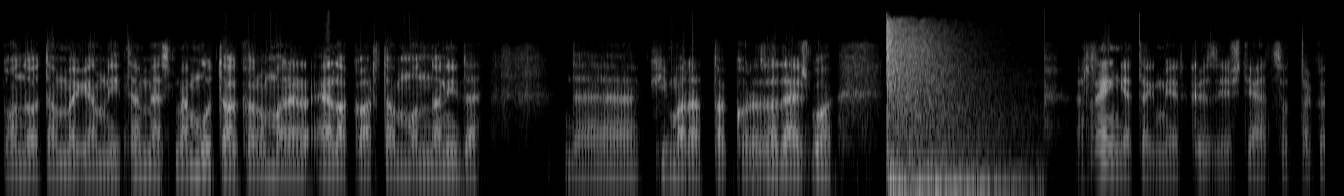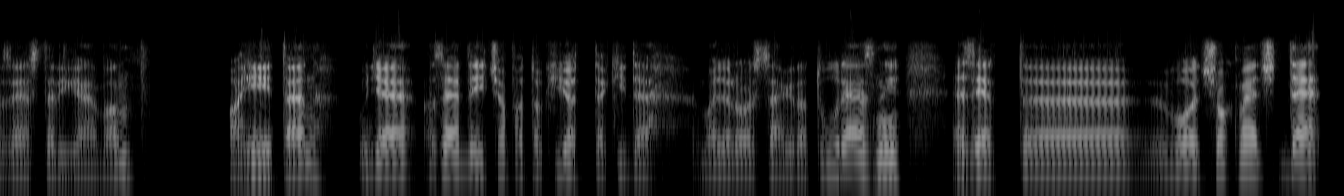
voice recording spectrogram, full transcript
gondoltam, megemlítem, ezt már múlt alkalommal el akartam mondani, de, de kimaradt akkor az adásból. Rengeteg mérkőzést játszottak az Erste Ligában a héten. Ugye az erdélyi csapatok jöttek ide Magyarországra túrázni, ezért uh, volt sok meccs, de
